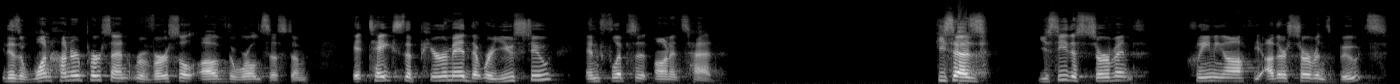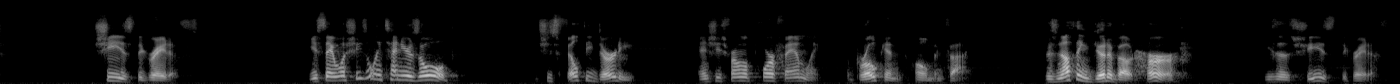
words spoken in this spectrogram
It is a 100% reversal of the world system. It takes the pyramid that we're used to and flips it on its head. He says, You see the servant cleaning off the other servant's boots? She's the greatest. You say, Well, she's only 10 years old. She's filthy dirty. And she's from a poor family, a broken home, in fact. There's nothing good about her. He says, She's the greatest.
